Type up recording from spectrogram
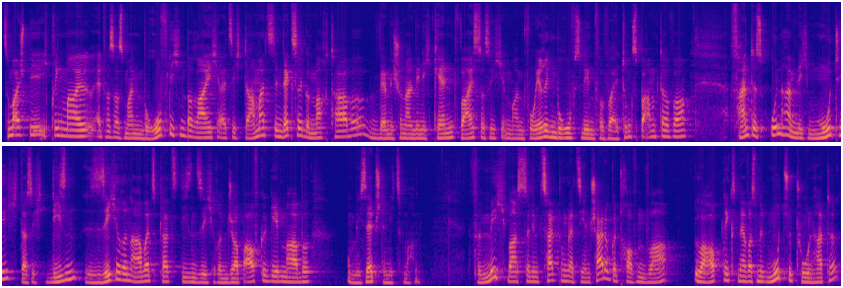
Zum Beispiel, ich bringe mal etwas aus meinem beruflichen Bereich. Als ich damals den Wechsel gemacht habe, wer mich schon ein wenig kennt, weiß, dass ich in meinem vorherigen Berufsleben Verwaltungsbeamter war fand es unheimlich mutig, dass ich diesen sicheren Arbeitsplatz, diesen sicheren Job aufgegeben habe, um mich selbstständig zu machen. Für mich war es zu dem Zeitpunkt, als die Entscheidung getroffen war, überhaupt nichts mehr, was mit Mut zu tun hatte,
